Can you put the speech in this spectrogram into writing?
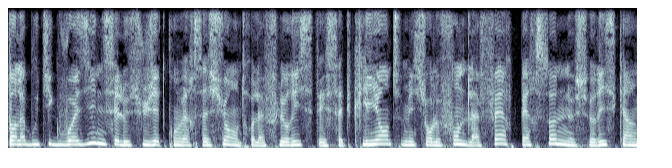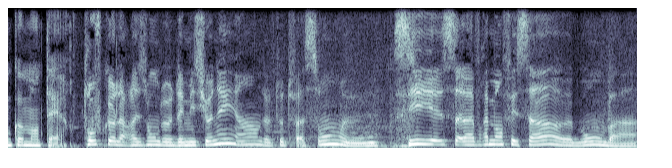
Dans la boutique voisine, c'est le sujet de conversation entre la fleuriste et cette cliente, mais sur le fond de l'affaire, personne ne se risque à un commentaire. Je trouve qu'elle a raison de démissionner, hein, de toute façon. Euh, si elle a vraiment fait ça, euh, bon, bah,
